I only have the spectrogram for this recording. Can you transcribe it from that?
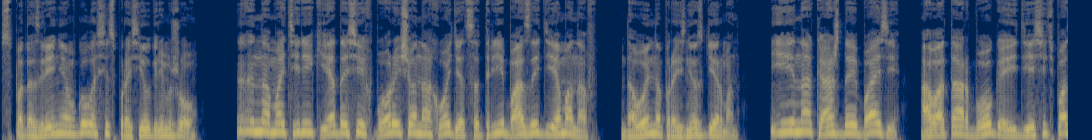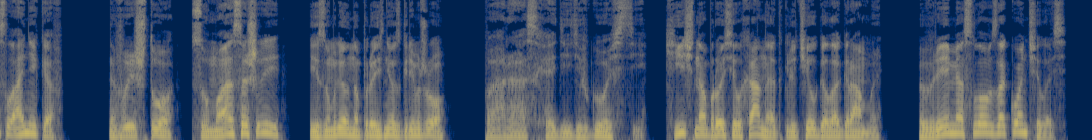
С подозрением в голосе спросил Гримжоу. «На материке до сих пор еще находятся три базы демонов довольно произнес Герман. И на каждой базе аватар бога и десять посланников. Вы что, с ума сошли? изумленно произнес Гримжо. Пора сходить в гости. Хищно бросил хан и отключил голограммы. Время слов закончилось.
